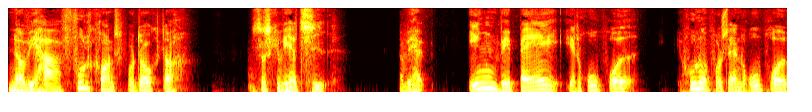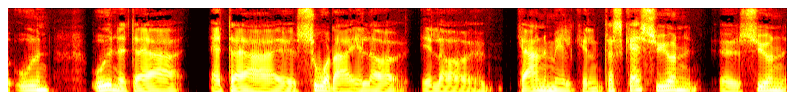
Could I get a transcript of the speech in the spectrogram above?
når vi har fuldkornsprodukter, så skal vi have tid. Når vi har, ingen vil bage et rugbrød, 100% rugbrød, uden, uden at der er, at der er øh, surdej eller, eller øh, kernemælk. Eller, der skal syren, øh, syren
